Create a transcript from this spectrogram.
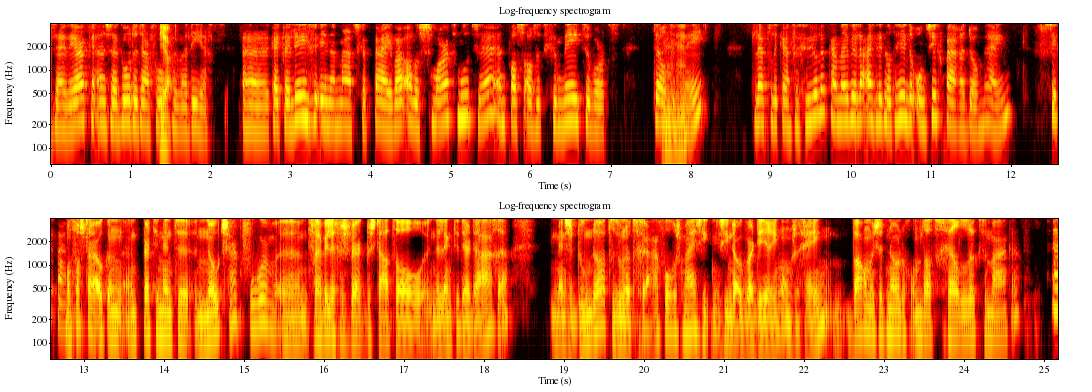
Zij werken en zij worden daarvoor Ja. gewaardeerd. Eh, kijk, wij leven in een maatschappij waar alles smart moet. Hè, en pas als het gemeten wordt, telt Mhm. het mee. Letterlijk en figuurlijk. En wij willen eigenlijk dat hele onzichtbare domein zichtbaar Want was daar ook een, een pertinente noodzaak voor? Eh, vrijwilligerswerk bestaat al in de lengte der dagen. mensen doen dat, doen dat graag volgens mij, zien, zien daar ook waardering om zich heen. Waarom is het nodig om dat geldelijk te maken? Uh,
